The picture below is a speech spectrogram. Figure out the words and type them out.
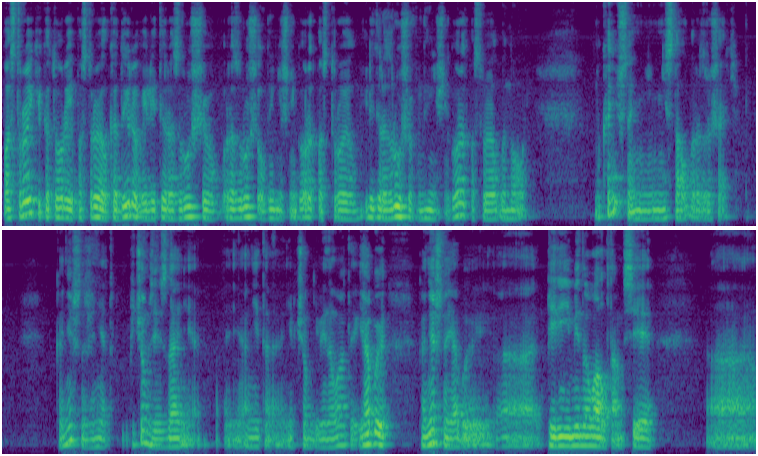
постройки, которые построил Кадыров, или ты разрушил, разрушил нынешний город, построил, или ты разрушив нынешний город, построил бы новый? Ну, конечно, не, не стал бы разрушать. Конечно же нет. Причем здесь здания? Они-то ни в чем не виноваты. Я бы, конечно, я бы э, переименовал там все э,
